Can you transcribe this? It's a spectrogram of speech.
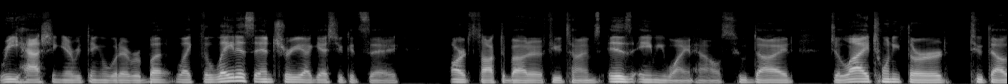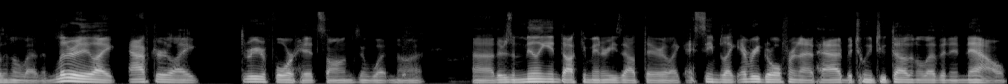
rehashing everything or whatever. But like the latest entry, I guess you could say, Art's talked about it a few times, is Amy Winehouse, who died July 23rd, 2011. Literally, like after like three or four hit songs and whatnot. Uh, there's a million documentaries out there. Like it seems like every girlfriend I've had between 2011 and now,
